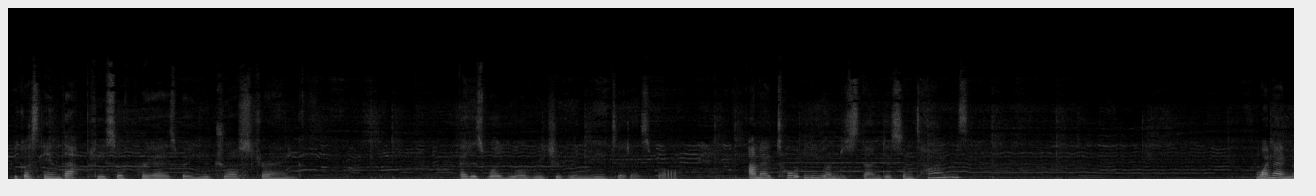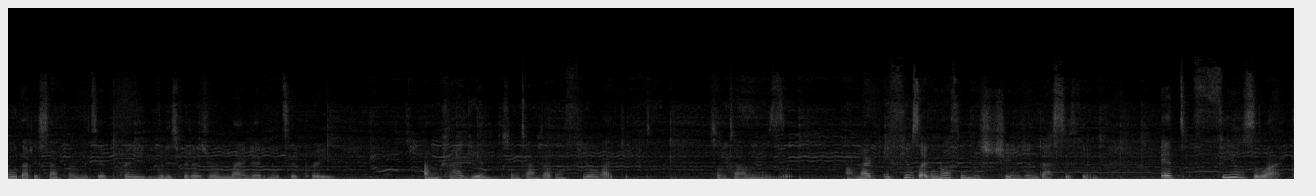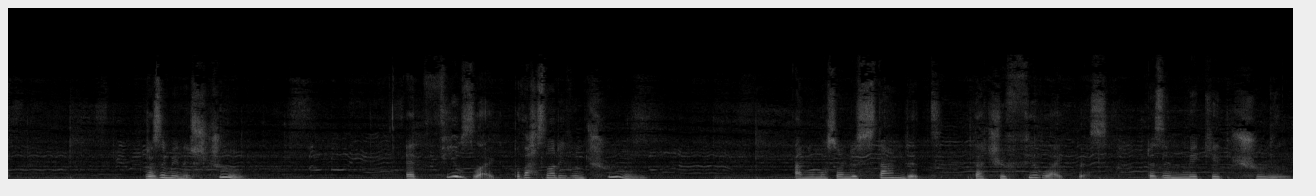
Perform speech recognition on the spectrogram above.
Because in that place of prayer is where you draw strength. It is where you are rejuvenated as well. And I totally understand this. Sometimes, when I know that it's time for me to pray, the Holy Spirit has reminded me to pray. I'm dragging. Sometimes I don't feel like it. Sometimes I'm like, it feels like nothing is changing. That's the thing. It feels like. Doesn't mean it's true it feels like, but that's not even true. And you must understand it that you feel like this doesn't make it true.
